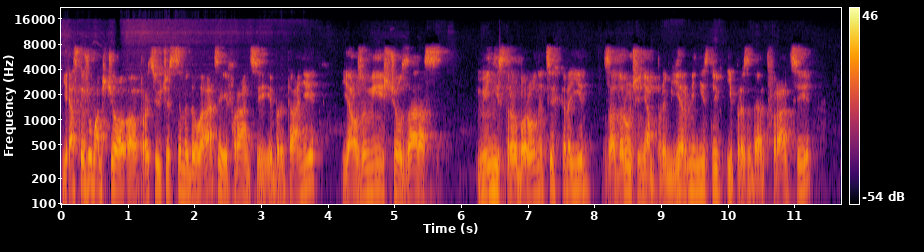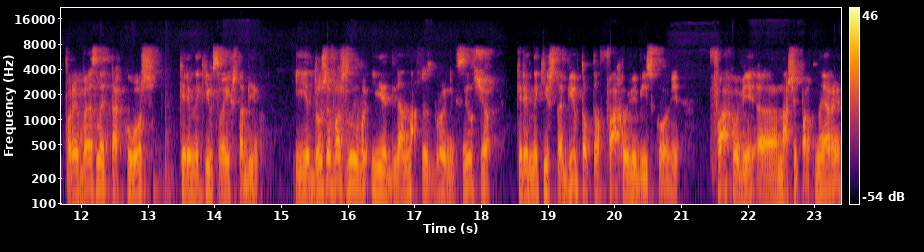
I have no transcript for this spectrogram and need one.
Я скажу вам, що е, працюючи з цими делегаціями Франції і Британії, я розумію, що зараз міністри оборони цих країн за дорученням прем'єр-міністрів і президент Франції привезли також керівників своїх штабів. І дуже важливо і для наших збройних сил, що керівники штабів, тобто фахові військові, фахові е, наші партнери,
